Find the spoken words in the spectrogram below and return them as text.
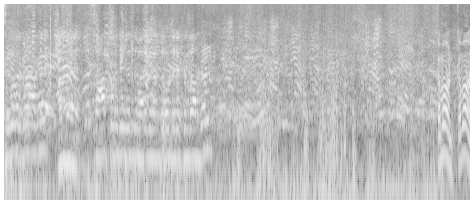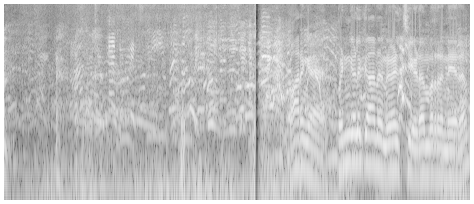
சிறுவர்களாக அந்த சாப்பிடுவதிலிருந்து வருகை வந்து கொண்டிருக்கின்றார்கள். கமான் கமான் பாருங்க பெண்களுக்கான நிகழ்ச்சி இடம்பெற நேரம்.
